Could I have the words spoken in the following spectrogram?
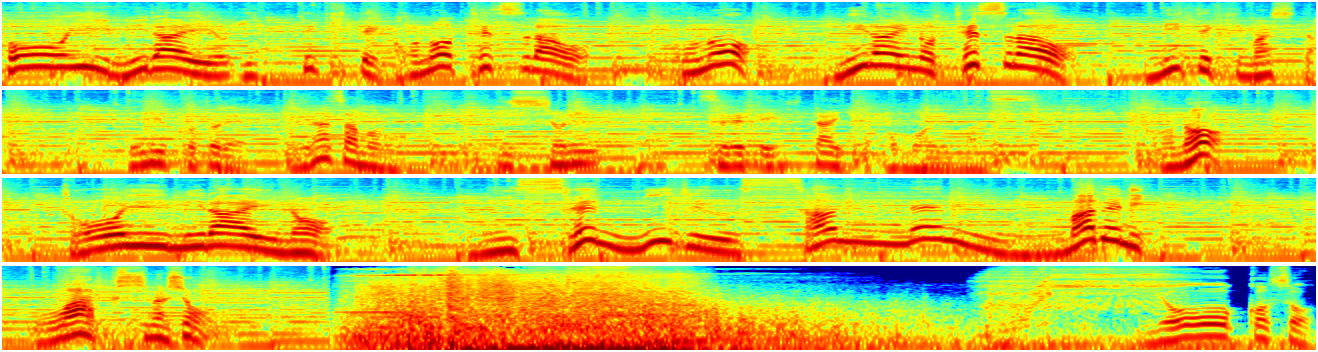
遠い未来を行ってきてこのテスラをこの未来のテスラを見てきました。っていうことで皆様も一緒に連れて行きたいと思います。この遠い未来の2023年までにワープしましょう。ようこそ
